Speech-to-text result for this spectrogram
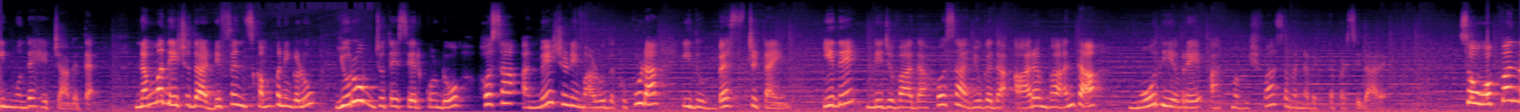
ಇನ್ಮುಂದೆ ಹೆಚ್ಚಾಗುತ್ತೆ. ನಮ್ಮ ದೇಶದ ಡಿಫೆನ್ಸ್ ಕಂಪನಿಗಳು ಯುರೋಪ್ ಜೊತೆ ಸೇರಿಕೊಂಡು ಹೊಸ ಅನ್ವೇಷಣೆ ಮಾಡುವುದಕ್ಕೂ ಕೂಡ ಇದು ಬೆಸ್ಟ್ ಟೈಮ್. ಇದೇ ನಿಜವಾದ ಹೊಸ ಯುಗದ ಆರಂಭ ಅಂತ ಮೋದಿಯವರೇ ಆತ್ಮವಿಶ್ವಾಸವನ್ನು ವ್ಯಕ್ತಪಡಿಸಿದ್ದಾರೆ. ಸೊ, ಒಪ್ಪಂದ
